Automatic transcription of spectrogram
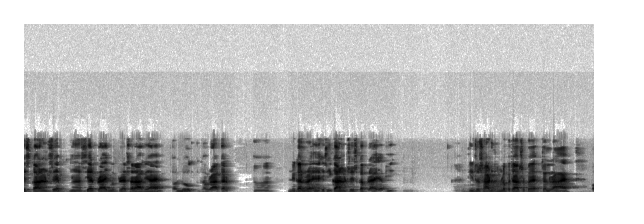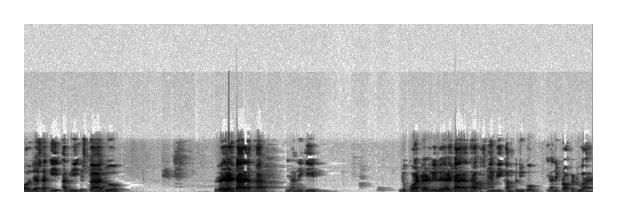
इस कारण से शेयर प्राइस में प्रेशर आ गया है और लोग घबरा कर निकल रहे हैं। इसी कारण से इसका प्राइस अभी तीन सौ साठ दशमलव पचास रुपए चल रहा है। और जैसा कि अभी इसका जो रिज़ल्ट आया था, यानी कि जो क्वार्टरली रिज़ल्ट आया था, उसमें भी कंपनी को, यानी प्रॉफिट हुआ है।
